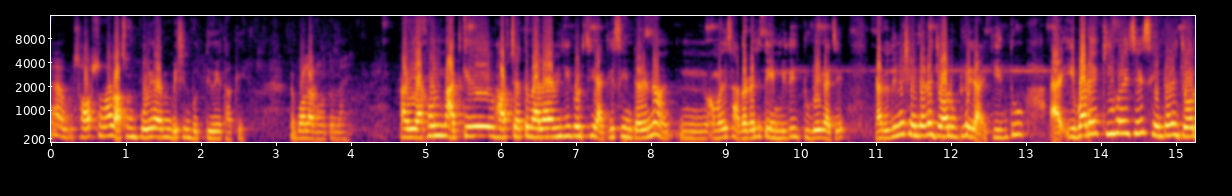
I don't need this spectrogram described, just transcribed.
হ্যাঁ সব সময় বাসন পরে আমি বেসিন ভর্তি হয়ে থাকে, বলার মতো নয়। আর এখন আজকে ভাবছি, এত বেলায় আমি কী করছি? আজকে সেন্টারে না আমাদের তো এমনিতেই ডুবে গেছে। এতদিনে সেন্টারে জল উঠে যায়, কিন্তু এবারে কি হয়েছে, সেন্টারে জল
